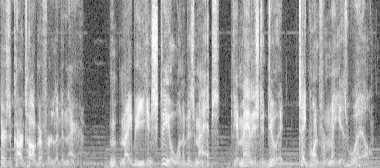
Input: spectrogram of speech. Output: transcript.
There's a cartographer living there. M maybe you can steal one of his maps. If you manage to do it, take one from me as well.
